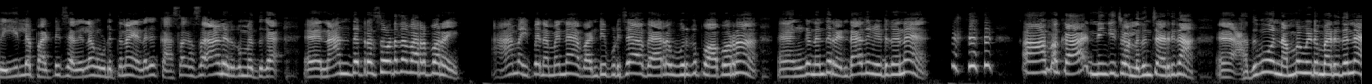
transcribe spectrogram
வெயில்ல பட்டு சேலையெல்லாம் உடுத்தினா எனக்கு கசகசான்னு இருக்கும் பாத்துக்க அஹ் நான் இந்த ட்ரெஸ்ஸோட தான் வர போறேன் ஆமா இப்ப நம்ம என்ன வண்டி பிடிச்சா வேற ஊருக்கு போக போறோம் அஹ் இங்க இருந்து ரெண்டாவது வீடு தானே ஆமாக்கா நீங்க சொல்லதும் சரிதான் அஹ் அதுவும் நம்ம வீடு மாதிரி தானே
